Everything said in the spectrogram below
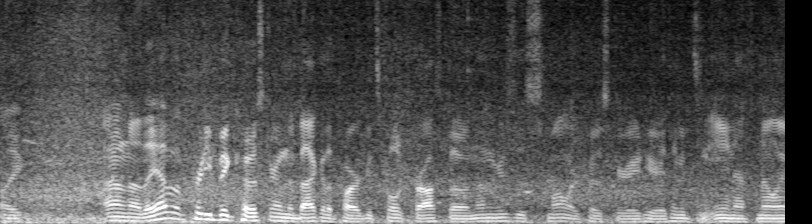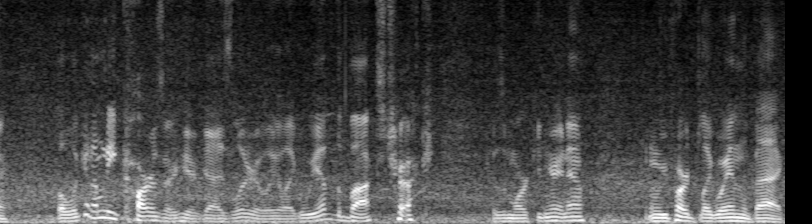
Like, I don't know, they have a pretty big coaster in the back of the park. It's called Crossbow and then there's this smaller coaster right here. I think it's an E&F Miler. But look at how many cars are here guys, literally. Like we have the box truck because I'm working right now and we parked like way in the back.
